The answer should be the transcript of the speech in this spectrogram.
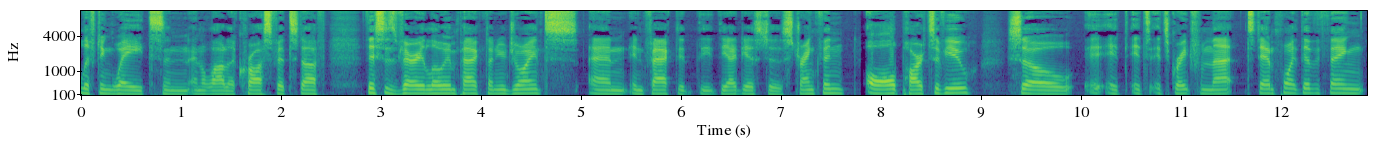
lifting weights and, and a lot of the CrossFit stuff. This is very low impact on your joints. And in fact, it, the, the idea is to strengthen all parts of you. So it, it's it's great from that standpoint. The other thing,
